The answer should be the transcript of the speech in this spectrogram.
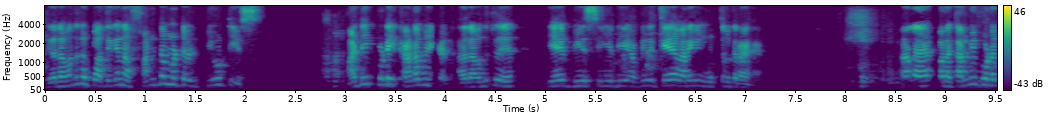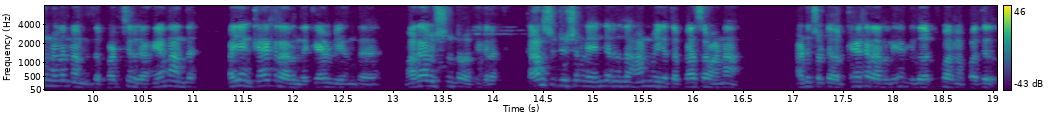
இதுல வந்துட்டு பாத்தீங்கன்னா ஃபண்டமெண்டல் டியூட்டிஸ் அடிப்படை கடமைகள். அதுல வந்துட்டு ஏ பி சி டி அப்படின்னு கே வரைக்கும் கொடுத்துருக்காங்க அதனால பல கல்விக்கூடங்கள்ல நான் இதை படிச்சிருக்கேன். ஏன்னா அந்த பையன் கேட்கிறாரு இந்த கேள்வி அந்த மகாவிஷ்ணுன்ற கேட்கிற கான்ஸ்டிடியூஷன்ல எங்க இருக்குது ஆன்மீகத்தை பேச வேணாம் அப்படின்னு சொல்லிட்டு அவர் கேட்கிறாரு இல்லையா? இது வரைக்கும் பாருங்க பதில்.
